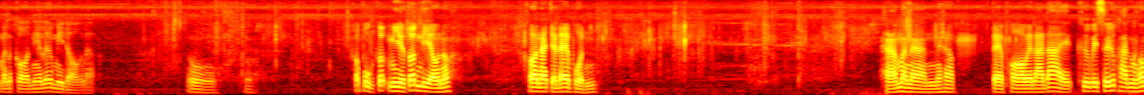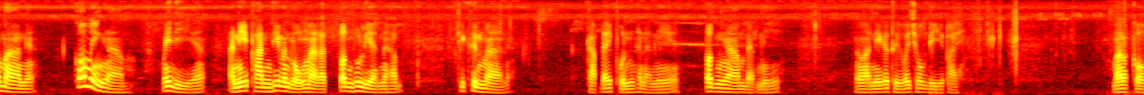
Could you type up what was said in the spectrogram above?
มะละกอเนี่ยเริ่มมีดอกแล้ว โอ้เขาปลูกต้นมีอยู่ต้นเดียวเนาะ ก็น่าจะได้ผล หามานานนะครับ แต่พอเวลาได้คือไปซื้อพันธุ์เข้ามาเนี่ย ก็ไม่งามไม่ดีฮะอันนี้พันธุ์ที่มันหลงมากับต้นทุเรียนนะครับ ที่ขึ้นมาเนี่ยกลับได้ผลขนาดนี้ ต้นงามแบบนี้นะอันนี้ก็ถือว่าโชคดีไปมะละกอ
